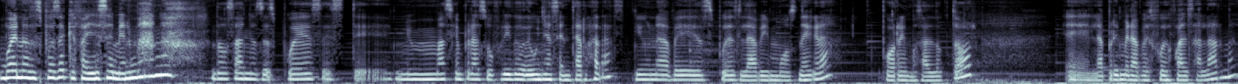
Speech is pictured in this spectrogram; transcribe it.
Bueno, después de que fallece mi hermana, dos años después, este, mi mamá siempre ha sufrido de uñas enterradas y una vez pues la vimos negra, corrimos al doctor, eh, la primera vez fue falsa alarma,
